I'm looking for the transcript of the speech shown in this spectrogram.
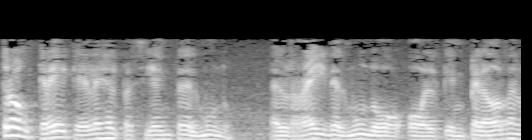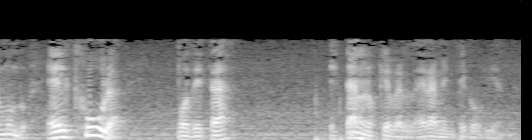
Trump cree que él es el presidente del mundo, el rey del mundo o, el emperador del mundo. Él jura por detrás están los que verdaderamente gobiernan.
